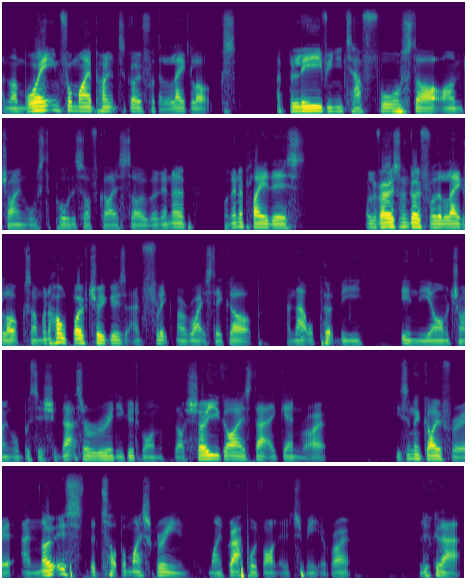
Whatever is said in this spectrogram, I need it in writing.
and I'm waiting for my opponent to go for the leg locks. I believe you need to have four star arm triangles to pull this off, guys. So we're gonna we're gonna play this. Oliveira's gonna go for the leg locks. So I'm gonna hold both triggers and flick my right stick up, and that will put me in the arm triangle position. That's a really good one because I'll show you guys that again, right? He's to go for it. And notice the top of my screen, my grapple advantage meter, right? Look at that.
